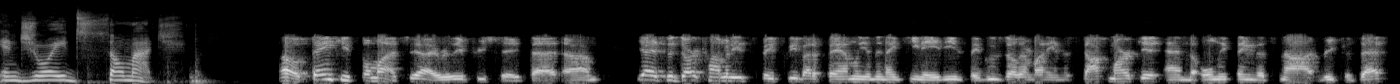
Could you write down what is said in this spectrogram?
enjoyed so much. Oh, thank you so much. Yeah, I really appreciate that. Um, yeah, it's a dark comedy. It's basically about a family in the 1980s. They lose all their money in the stock market, and the only thing that's not repossessed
